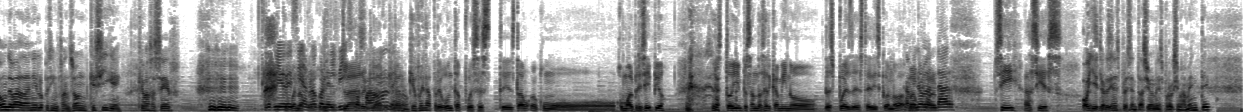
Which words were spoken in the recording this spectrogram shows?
¿Para dónde va Daniel López Infanzón? ¿Qué sigue? ¿Qué vas a hacer? Lo que yo Qué buena decía, ¿no? Con el pregunta. disco, Claro, ¿para claro, dónde? claro. Qué buena pregunta, pues este está como como al principio. Estoy empezando a hacer camino después de este disco, ¿no? Camino al Para- andar. Sí, así es. Oye, Así ¿te es. tienes presentaciones próximamente?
